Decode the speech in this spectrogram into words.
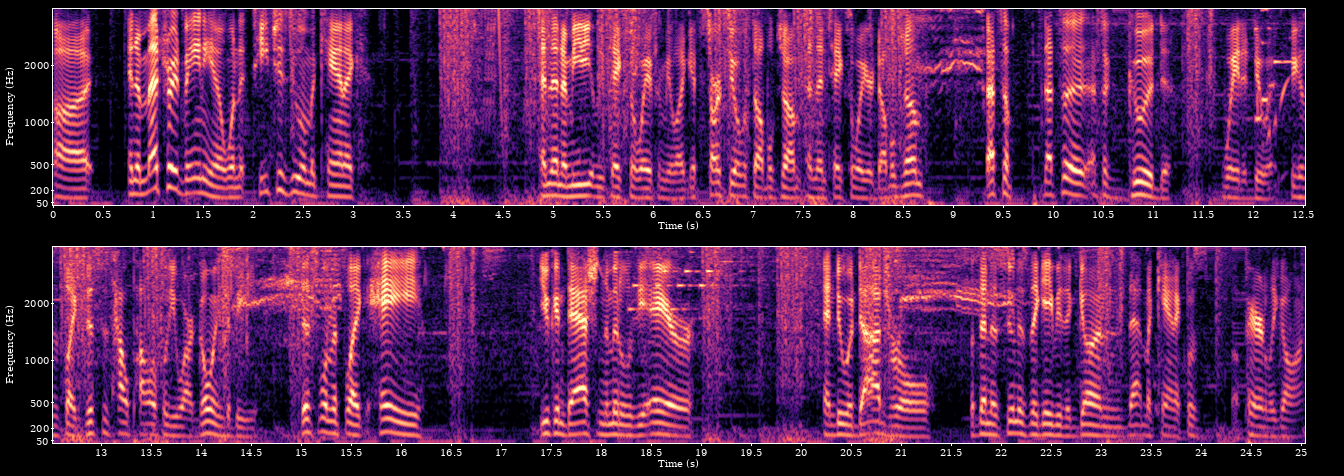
Uh, in a Metroidvania, when it teaches you a mechanic and then immediately takes away from you, like it starts you out with double jump and then takes away your double jump, that's a that's a that's a good way to do it because it's like this is how powerful you are going to be. This one, it's like, hey, you can dash in the middle of the air and do a dodge roll, but then as soon as they gave you the gun, that mechanic was apparently gone.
